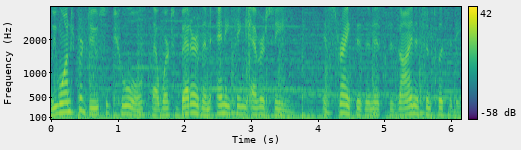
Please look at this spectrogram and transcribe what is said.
We want to produce a tool that works better than anything ever seen. Its strength is in its design and simplicity.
